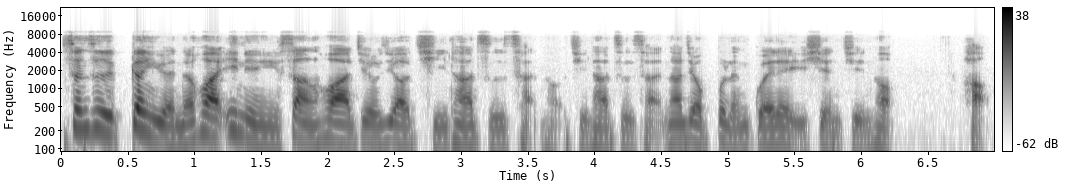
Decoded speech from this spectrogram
甚至更远的话，一年以上的话就叫其他资产哈，其他资产那就不能归类于现金哈。好。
